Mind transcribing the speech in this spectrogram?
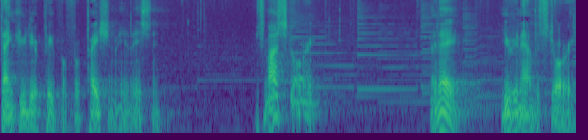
Thank you, dear people, for patiently listening. It's my story. But hey, you can have a story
